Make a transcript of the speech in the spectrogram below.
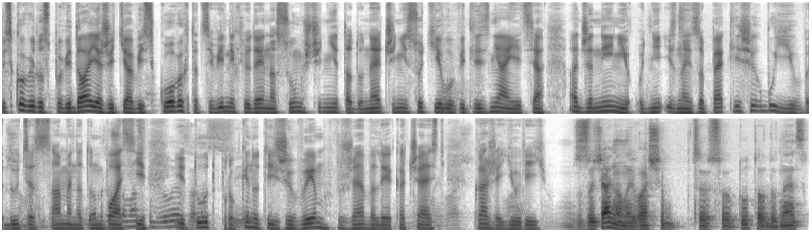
Військовий розповідає, життя військових та цивільних людей на Сумщині та Донеччині суттєво відрізняється, адже нині одні із найзапекліших боїв ведуться саме на Донбасі. І тут прокинутись живим вже велика честь, каже Юрій. Звичайно, найважче це все тут, а Донецьк,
